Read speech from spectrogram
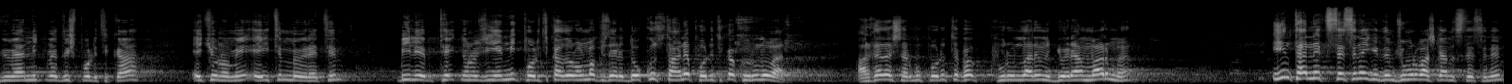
güvenlik ve dış politika, ekonomi, eğitim ve öğretim, bilim, teknoloji, yenilik politikaları olmak üzere 9 tane politika kurulu var. Arkadaşlar bu politika kurullarını gören var mı? İnternet sitesine girdim Cumhurbaşkanlığı sitesinin.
